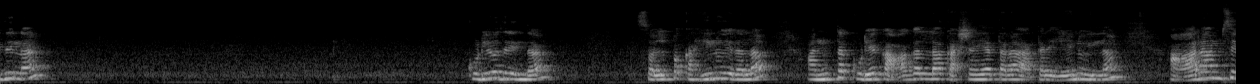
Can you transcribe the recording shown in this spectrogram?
ಇದನ್ನು ಕುಡಿಯೋದ್ರಿಂದ ಸ್ವಲ್ಪ ಕಹಿನೂ ಇರಲ್ಲ, ಅಂತ ಕುಡಿಯೋಕ್ಕಾಗಲ್ಲ ಕಷಾಯ ಥರ ಆ ಥರ ಏನೂ ಇಲ್ಲ. ಆರಾಮ್ಸೆ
